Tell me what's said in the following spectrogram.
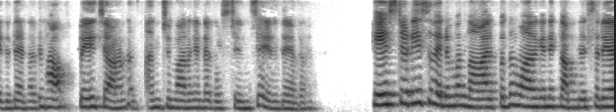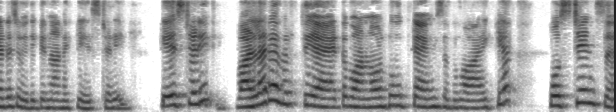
എഴുതേണ്ടത്. ഹാഫ് പേജ് ആണ് അഞ്ച് മാർക്കിന്റെ ക്വസ്റ്റ്യൻസ് എഴുതേണ്ടത്. കേസ് സ്റ്റഡീസ് വരുമ്പോൾ നാൽപ്പത് മാർക്കിന് കമ്പൽസറി ആയിട്ട് ചോദിക്കുന്നതാണ് കേസ് സ്റ്റഡി കേസ് സ്റ്റഡി വളരെ വൃത്തിയായിട്ട് വൺ ഓർ ടു ടൈംസ് അത് വായിക്കുക. ക്വസ്റ്റ്യൻസ്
